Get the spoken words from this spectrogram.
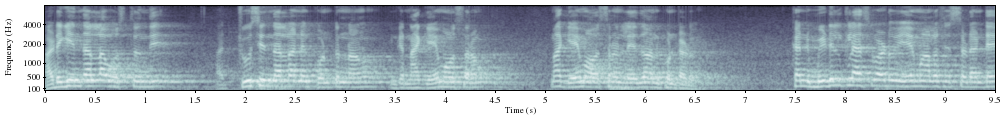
అడిగిందల్లా వస్తుంది అది చూసిందల్లా నేను కొంటున్నాను ఇంకా నాకేం అవసరం? నాకేం అవసరం లేదు అనుకుంటాడు. కానీ మిడిల్ క్లాస్ వాడు ఏం ఆలోచిస్తాడంటే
